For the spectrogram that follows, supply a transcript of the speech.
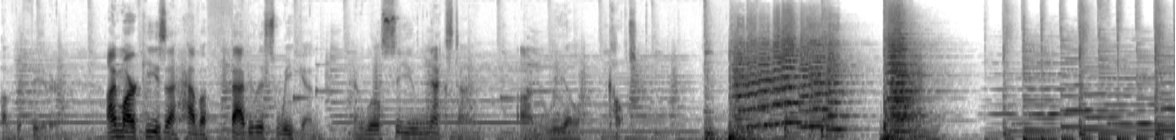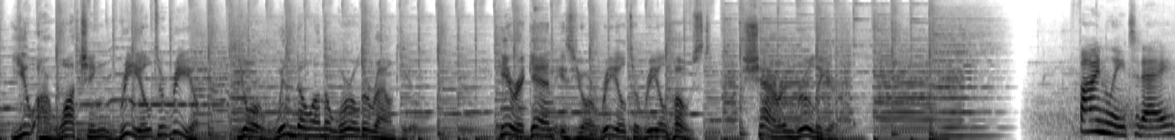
of the theater. I'm Mark Giza. Have a fabulous weekend, and we'll see you next time on Real Culture. You are watching Real to Reel, your window on the world around you. Here again is your Real to Reel host, Sharon Roulier. Finally today,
